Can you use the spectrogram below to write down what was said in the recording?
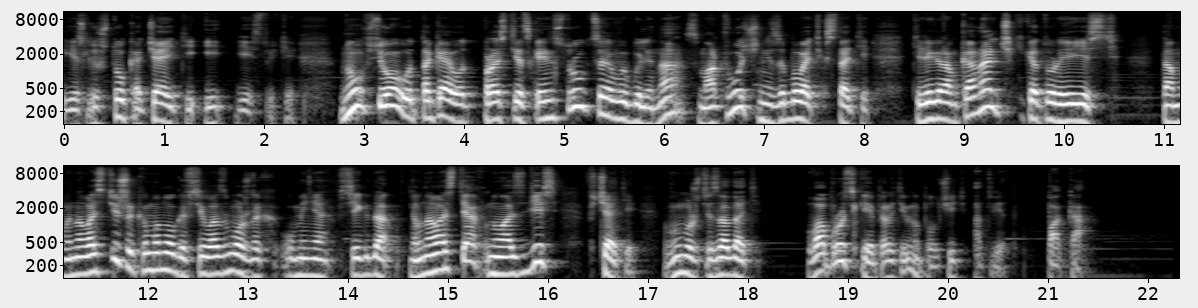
Если что, качайте и действуйте. Ну, все, вот такая вот простецкая инструкция. Вы были на SmartWatch. Не забывайте, кстати, телеграм-канальчики, которые есть. Там и новостишек много всевозможных у меня всегда в новостях. Ну, а здесь в чате вы можете задать вопросик и оперативно получить ответ. Пока.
